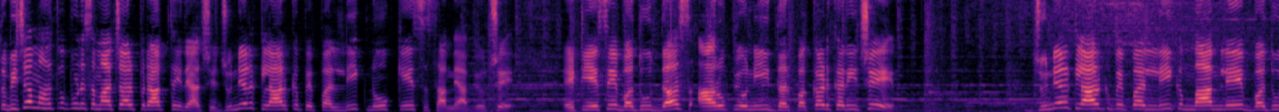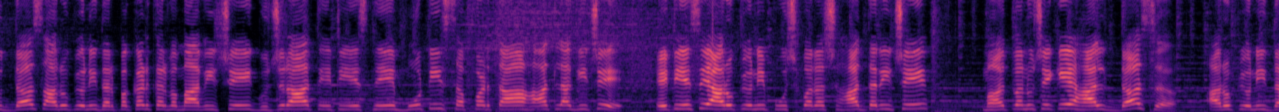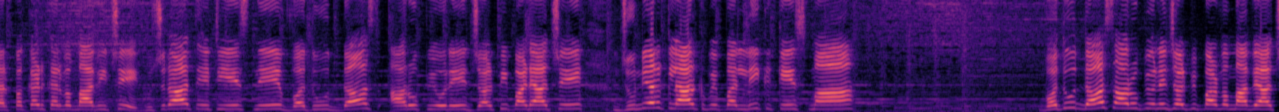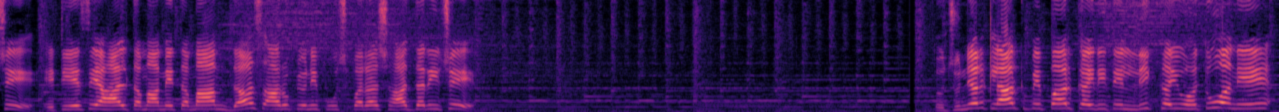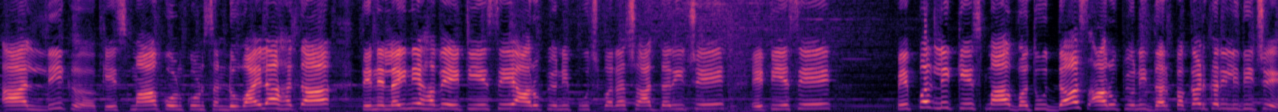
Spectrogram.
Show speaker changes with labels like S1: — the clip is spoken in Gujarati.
S1: તો બીજા મહત્વપૂર્ણ સમાચાર પ્રાપ્ત થઈ રહ્યા છે. જુનિયર ક્લાર્ક પેપર લીકનો કેસ સામે આવ્યો છે. એટીએસે વધુ દસ આરોપીઓની ધરપકડ કરી છે. જુનિયર ક્લાર્ક પેપર લીક મામલે વધુ દસ આરોપીઓની ધરપકડ કરવામાં આવી છે. ગુજરાત એટીએસને મોટી સફળતા હાથ લાગી છે. એટીએસે આરોપીઓની પૂછપરછ હાથ ધરી છે. મહત્વનું છે કે હાલ દસ આરોપીઓની ધરપકડ કરવામાં આવી છે. ગુજરાત એટીએસને વધુ દસ આરોપીઓને ઝડપી પાડ્યા છે. જુનિયર ક્લાર્ક પેપર લીક કેસમાં વધુ દસ આરોપીઓને ઝડપી પાડવામાં આવ્યા છે. એટીએસે હાલ તમામે તમામ દસ આરોપીઓની પૂછપરછ હાથ ધરી છે. તો જુનિયર ક્લાર્ક પેપર કઈ રીતે લીક થયું હતું અને આ લીક કેસમાં કોણ કોણ સંડોવાયેલા હતા? તેને લઈને હવે એટીએસે આરોપીઓની પૂછપરછ હાથ ધરી છે. એટીએસે પેપર લીક કેસમાં વધુ દસ આરોપીઓની ધરપકડ કરી લીધી છે.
